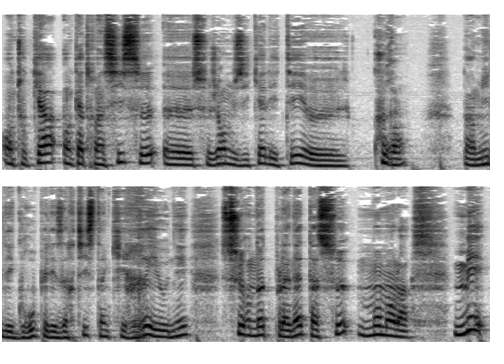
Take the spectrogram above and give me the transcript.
En tout cas, en 86, euh, ce genre musical était euh, courant parmi les groupes et les artistes hein, qui rayonnaient sur notre planète à ce moment-là. Mais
